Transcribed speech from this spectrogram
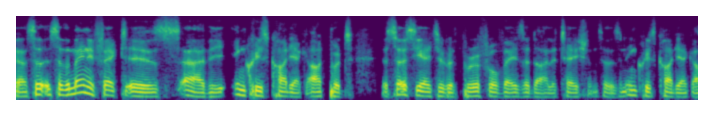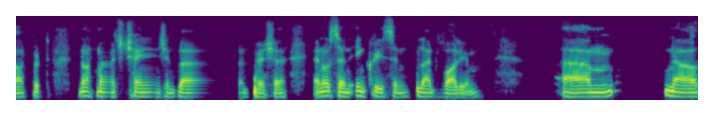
Yeah, so, so the main effect is uh, the increased cardiac output associated with peripheral vasodilatation. So there's an increased cardiac output, not much change in blood pressure and also an increase in blood volume. Um, now,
